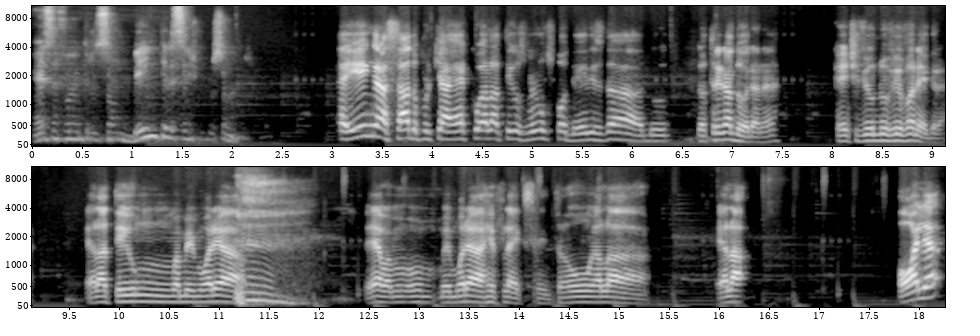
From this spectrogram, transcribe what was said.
Essa foi uma introdução bem interessante pro personagem. É, e é engraçado porque a Echo ela tem os mesmos poderes da, do- da treinadora, né? Que a gente viu no Viva Negra. Ela tem uma memória. É, uma, memória reflexa. Então ela. Ela olha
